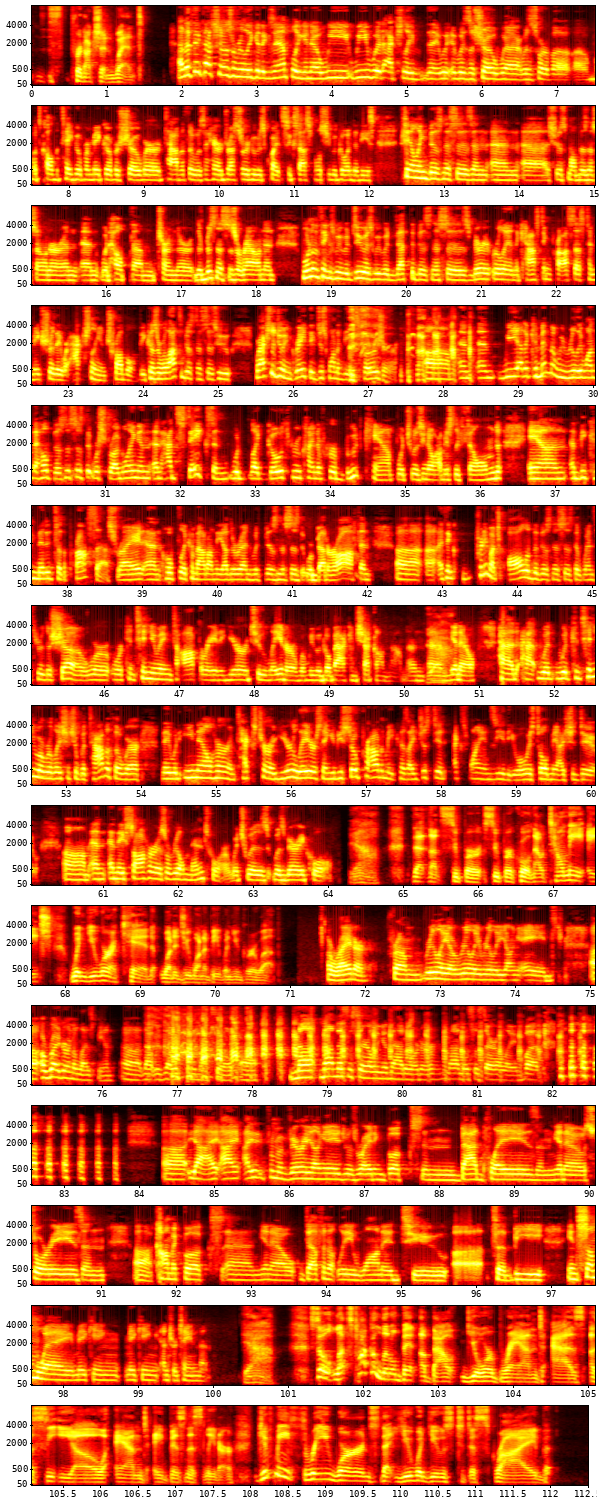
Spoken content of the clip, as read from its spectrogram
production went. And I think that shows a really good example. You know, we we would actually it was a show where it was sort of a, a, what's called a takeover makeover show where Tabatha was a hairdresser who was quite successful. She would go into these failing businesses and and uh, she was a small business owner and and would help them turn their their businesses around. And one of the things we would do is we would vet the businesses very early in the casting process to make sure they were actually in trouble because there were lots of businesses who were actually doing great. They just wanted the exposure. um, and and we had a commitment. We really wanted to help businesses that were struggling and and had stakes and would like go through kind of her boot camp, which was, you know, obviously filmed and, and be committed to the process, right? And hopefully come out on the other end with businesses that were better off. And, uh, I think pretty much all of the businesses that went through the show were, were continuing to operate a year or two later when we would go back and check on them and, yeah. and, you know, had, had, would, would continue a relationship with Tabatha where they would email her and text her a year later saying, you'd be so proud of me because I just did X, Y, and Z that you always told me I should do. Um, and, and they saw her as a real mentor, which was was very cool. Yeah. That that's super super cool. Now tell me H, when you were a kid, what did you want to be when you grew up? A writer from really a really really young age. Uh, a writer and a lesbian. Uh, that was that was pretty much it. Uh, not not necessarily in that order, not necessarily, but uh, yeah, I, I, I, from a very young age was writing books and bad plays and, you know, stories and, uh, comic books and, you know, definitely wanted to, uh, to be in some way making, making entertainment. Yeah. So let's talk a little bit about your brand as a CEO and a business leader. Give me three words that you would use to describe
